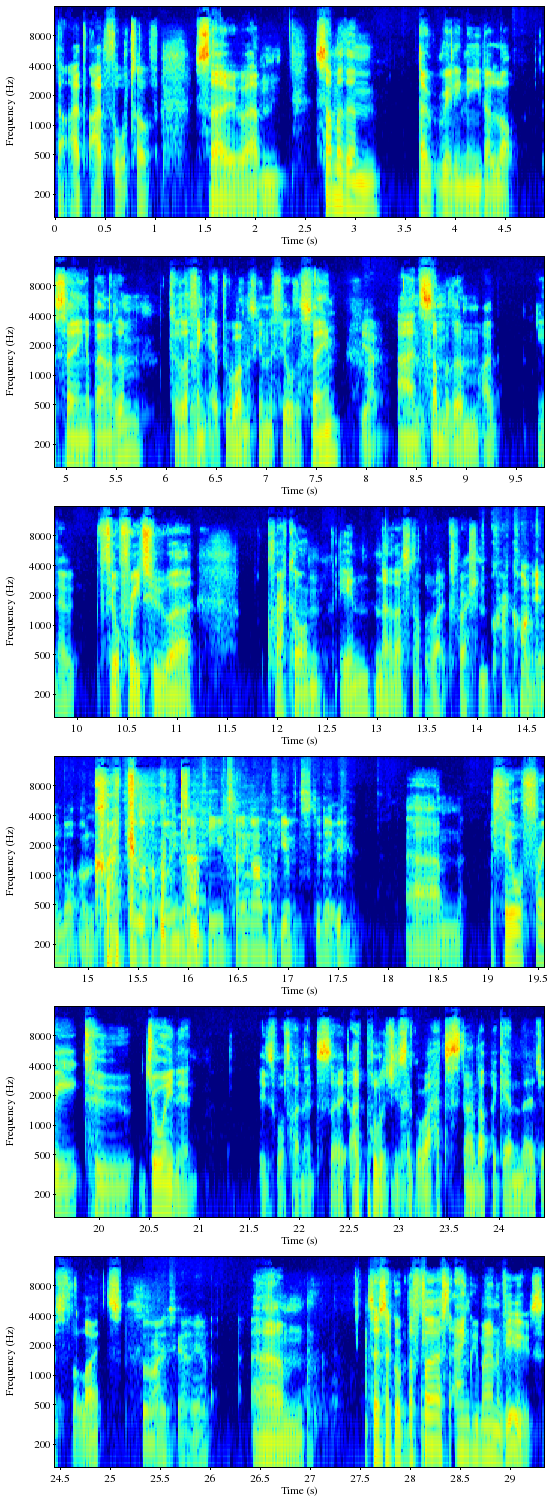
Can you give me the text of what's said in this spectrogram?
that I've, I've thought of. So um, some of them don't really need a lot saying about them because I think everyone's going to feel the same. Yeah. And some of them, I, you know, feel free to uh, crack on in. No, that's not the right expression. Crack on in. What on Crack earth are you, on. what on earth are you telling our viewers to do? Um, feel free to join in. Is what I meant to say. Apologies, Okay. I had to stand up again there just for the lights. So nice, yeah, yeah. Um, so, so the first Angry Man reviews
